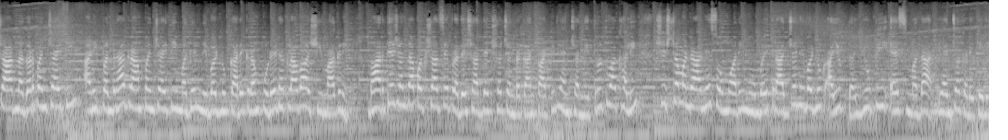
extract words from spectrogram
चार नगरपंचायती आणि पंधरा ग्रामपंचायतीमधील निवडणूक कार्यक्रम पुढे ढकलावा अशी मागणी भारतीय जनता पक्षाचे प्रदेशाध्यक्ष चंद्रकांत पाटील यांच्या नेतृत्वाखाली शिष्टमंडळाने सोमवारी मुंबईत राज्य निवडणूक आयुक्त यू पी एस मदान यांच्याकडे केली.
